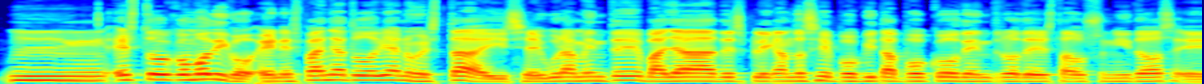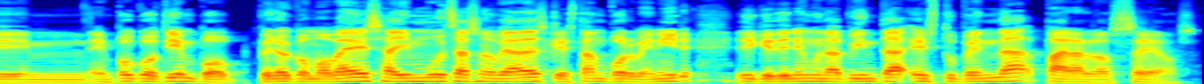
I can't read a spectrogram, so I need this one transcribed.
Mm, esto, como digo, en España todavía no está y seguramente vaya desplegándose poquito a poco dentro de Estados Unidos en, poco tiempo, pero como ves hay muchas novedades que están por venir y que tienen una pinta estupenda para los SEOs.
